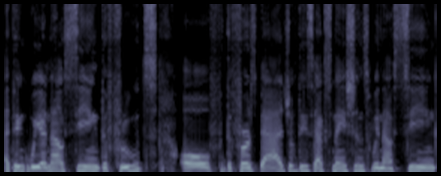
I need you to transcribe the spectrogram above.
I think we are now seeing the fruits of the first batch of these vaccinations. We're now seeing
